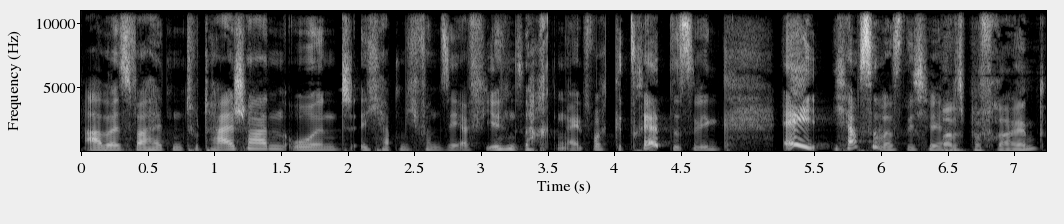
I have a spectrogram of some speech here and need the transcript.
Aber es war halt ein Totalschaden und ich habe mich von sehr vielen Sachen einfach getrennt. Deswegen, ey, ich habe sowas nicht mehr. War das befreiend?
